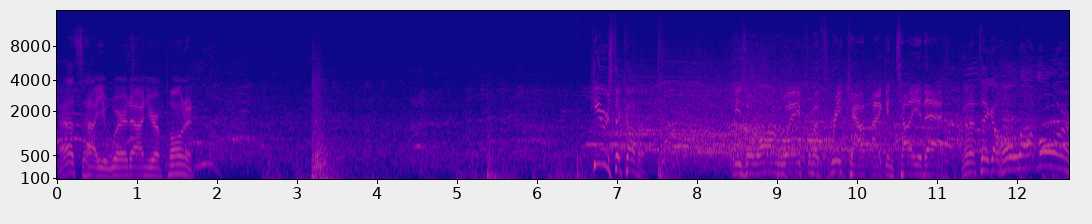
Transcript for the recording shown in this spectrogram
That's how you wear down your opponent. Here's the cover. He's a long way from a three count, I can tell you that. Gonna take a whole lot more.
